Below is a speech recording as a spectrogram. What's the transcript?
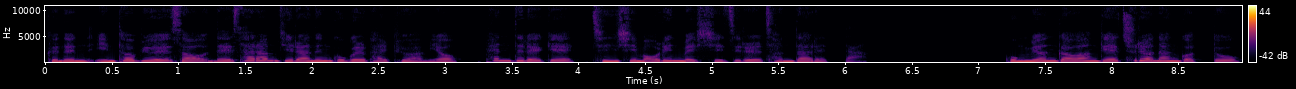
그는 인터뷰에서 내 사람 뒤라는 곡을 발표하며 팬들에게 진심 어린 메시지를 전달했다. 복면가왕에 출연한 것도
